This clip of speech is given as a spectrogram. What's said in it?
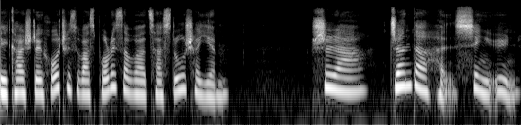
и каждый хочет воспользоваться случаем. 是啊，真的很幸运。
